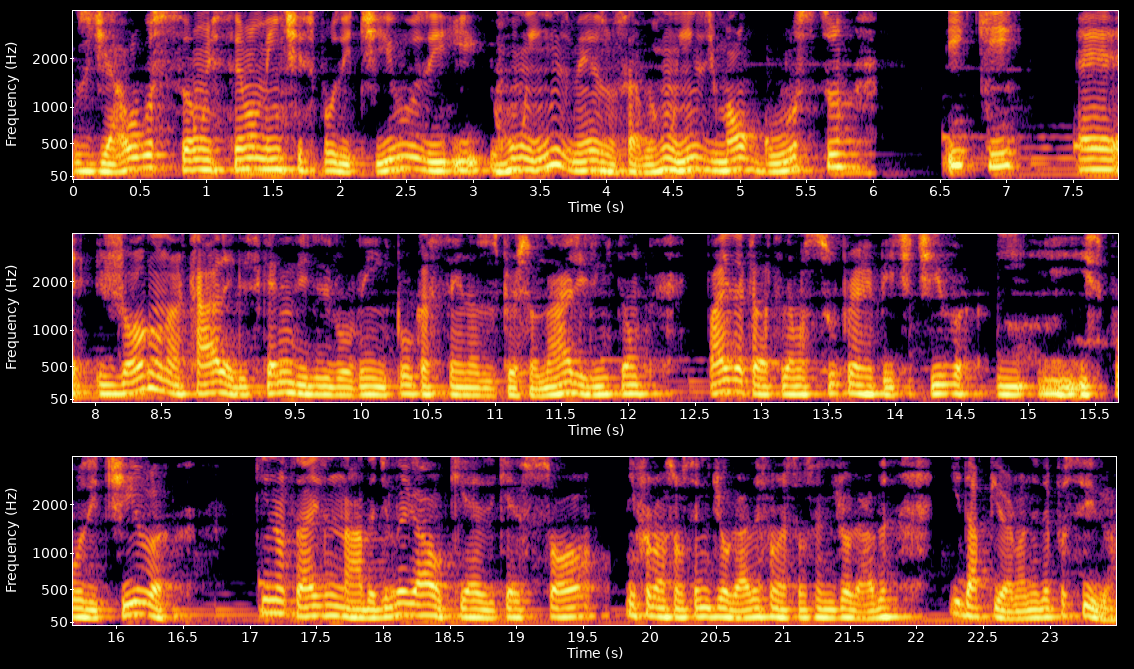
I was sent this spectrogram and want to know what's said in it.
os diálogos são extremamente expositivos e, e ruins mesmo, sabe? Ruins, de mau gosto e que é, jogam na cara, eles querem desenvolver em poucas cenas os personagens, então faz aquela trama super repetitiva e, e, expositiva que não traz nada de legal, que é, que é só informação sendo jogada, informação sendo jogada e da pior maneira possível.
